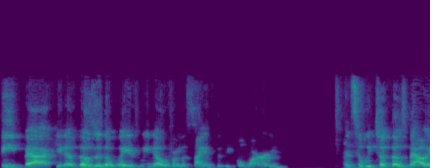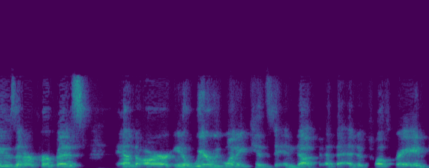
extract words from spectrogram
feedback. You know, those are the ways we know from the science that people learn. And so we took those values and our purpose and our, you know, where we wanted kids to end up at the end of 12th grade.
